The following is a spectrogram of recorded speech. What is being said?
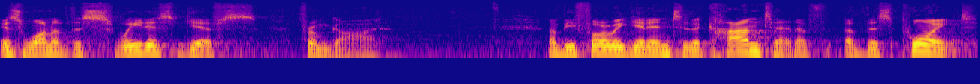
is one of the sweetest gifts from God. Now, before we get into the content of, of this point,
